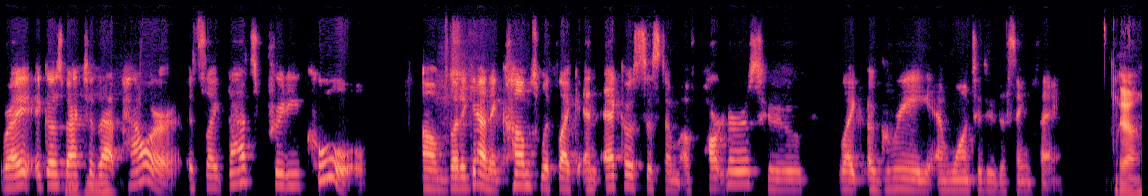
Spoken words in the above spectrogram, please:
right? It goes back mm-hmm. to that power. It's like that's pretty cool. Um, but again it comes with like an ecosystem of partners who like agree and want to do the same thing. Yeah.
